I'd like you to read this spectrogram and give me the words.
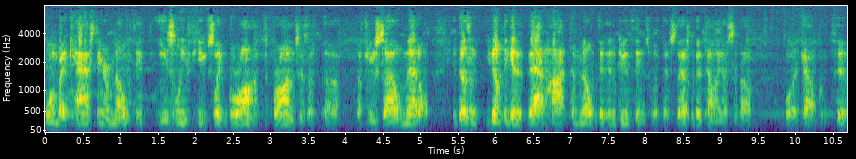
formed by casting or melting, easily fused, like bronze. Bronze is a, uh, a fusile metal. It doesn't, you don't have to get it that hot to melt it and do things with it. So that's what they're telling us about orichalcum too.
